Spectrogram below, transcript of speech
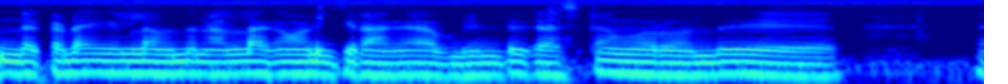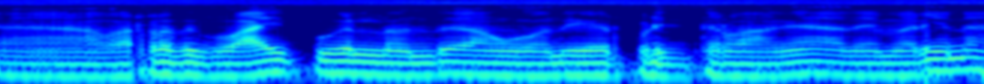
இந்த கடைகளில் வந்து நல்லா கவனிக்கிறாங்க அப்படின்ட்டு கஸ்டமர் வந்து வர்றதுக்கு வாய்ப்புகள் வந்து அவங்க வந்து ஏற்படுத்தி தருவாங்க. அதே மாதிரி என்ன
